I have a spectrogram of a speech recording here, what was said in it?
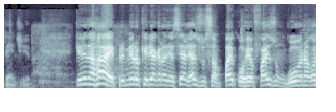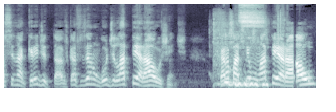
Entendi. Querida Rai, primeiro eu queria agradecer. Aliás, o Sampaio Corrêa faz um gol, um negócio inacreditável. Os caras fizeram um gol de lateral, gente. O cara bateu um lateral.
